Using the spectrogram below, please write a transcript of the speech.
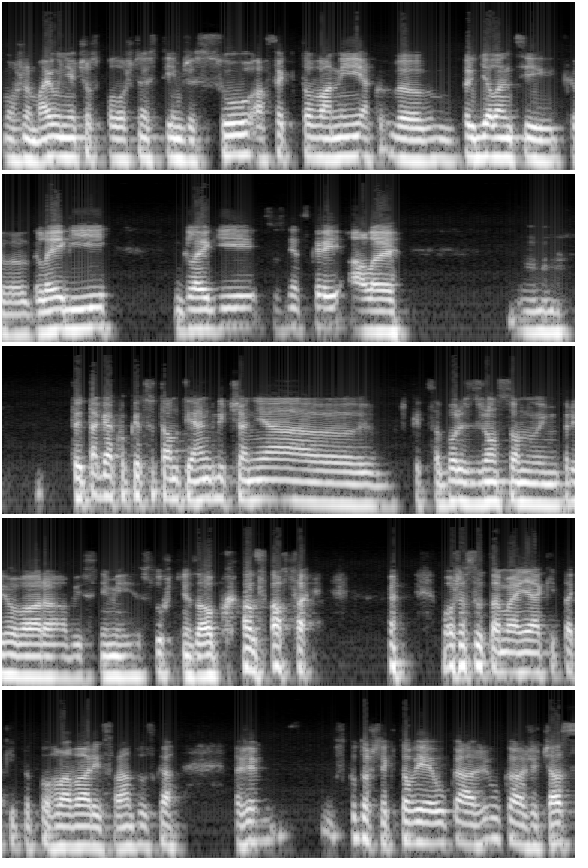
možno majú niečo spoločné s tým, že sú afektovaní ako, pridelenci k, k légii, k légii ale to je tak, ako keď sú tam tí Angličania, e, keď sa Boris Johnson im prihovára, aby s nimi slušne zaobchádzal, tak možno sú tam aj nejakí takíto pohlavári z Francúzska. Takže skutočne, kto vie, ukáže, ukáže čas.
